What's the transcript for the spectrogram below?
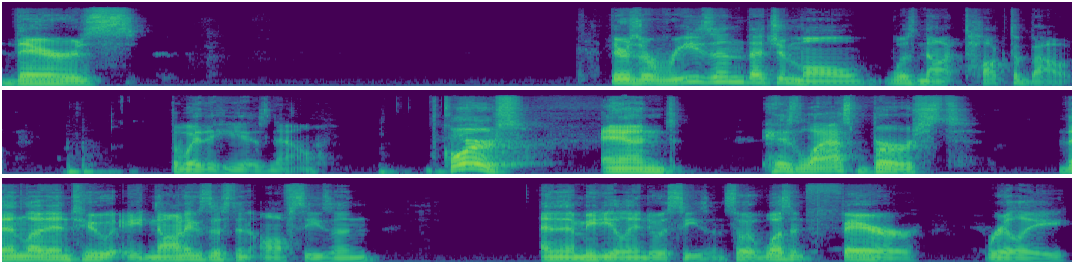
there's there's a reason that Jamal was not talked about the way that he is now. Of course. And his last burst then led into a non-existent offseason and then immediately into a season. So it wasn't fair, really.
